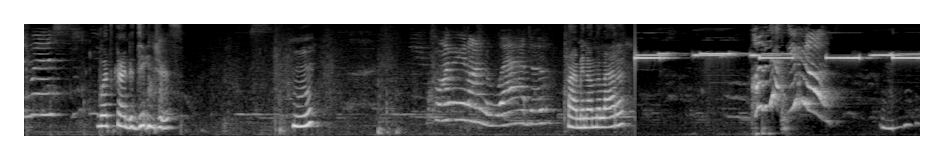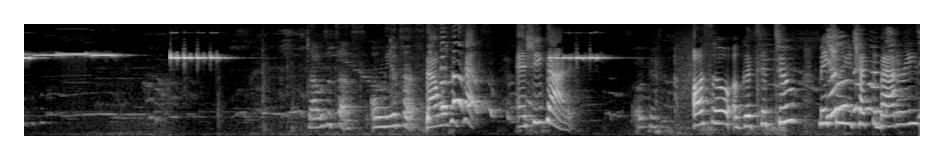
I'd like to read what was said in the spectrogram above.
dangerous. What's kind of dangerous? Hmm? Climbing on the ladder. Climbing on the ladder? That was a test. Only a test. That was a test. And she got it. Okay. Also, a good tip too, make sure you check the batteries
